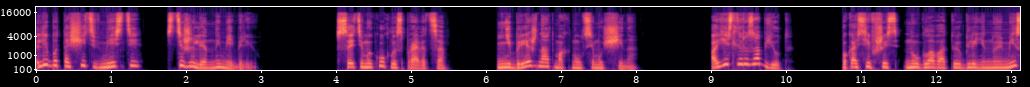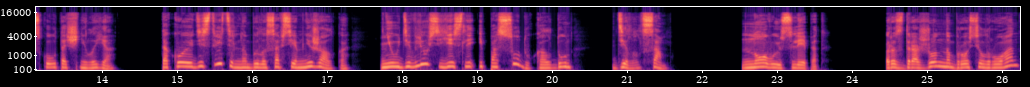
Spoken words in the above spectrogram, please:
либо тащить вместе с тяжеленной мебелью. С этим и куклы справятся. Небрежно отмахнулся мужчина. А если разобьют? Покосившись на угловатую глиняную миску, уточнила я. Такое действительно было совсем не жалко. Не удивлюсь, если и посуду колдун делал сам. Новую слепят. Раздраженно бросил Руан,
